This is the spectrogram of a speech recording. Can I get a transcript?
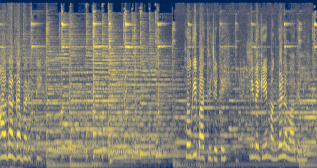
ಆಗಾಗ ಬರುತ್ತೆ. ಹೋಗಿ ಬಾತಿ ಜೊತೆ. ನಿನಗೆ ಮಂಗಳವಾಗಲಿ.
